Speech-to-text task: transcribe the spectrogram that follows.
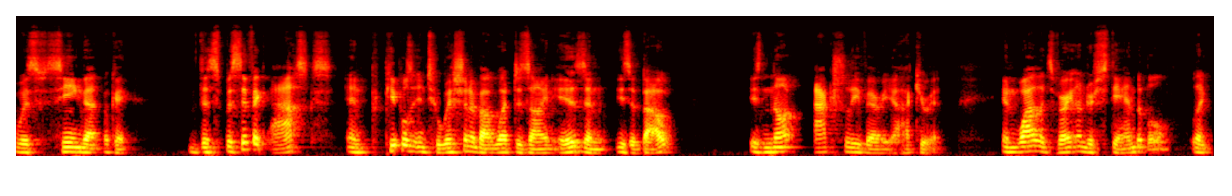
was seeing that okay the specific asks and people's intuition about what design is and is about is not actually very accurate. And while it's very understandable, like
